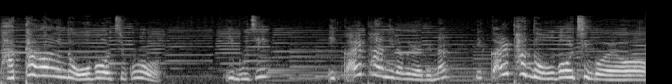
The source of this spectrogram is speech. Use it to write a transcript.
바탕화면도 오버워치고 이 뭐지? 이 깔판이라 그래야 되나? 이 깔판도 오버워치인 거예요.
